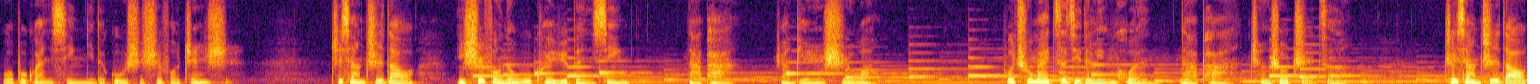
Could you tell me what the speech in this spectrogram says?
我不关心你的故事是否真实。 只想知道你是否能无愧于本心，哪怕让别人失望；不出卖自己的灵魂，哪怕承受指责。只想知道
